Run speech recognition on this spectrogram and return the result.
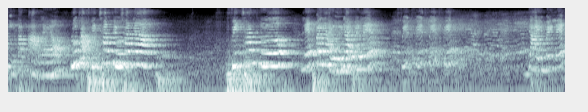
สีต่างๆแล้ว รู้จักฟิชชั่นฟิวชั่นยังฟิชชั่นคือเล็กไปใหญ่หรือใหญ่ไปเล็กฟิตฟิตฟิตฟิตใหญ่ไปเล็ก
